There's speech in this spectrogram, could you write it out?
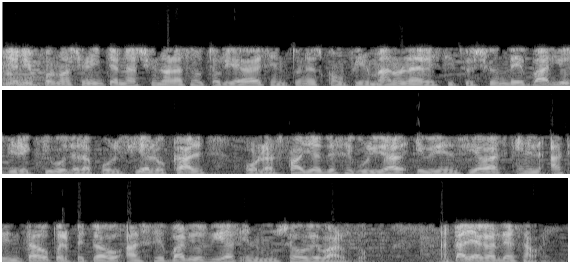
Y en información internacional, las autoridades en Túnez confirmaron la destitución de varios directivos de la policía local por las fallas de seguridad evidenciadas en el atentado perpetrado hace varios días en el Museo de Bardo. Natalia Gardea Zaval.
